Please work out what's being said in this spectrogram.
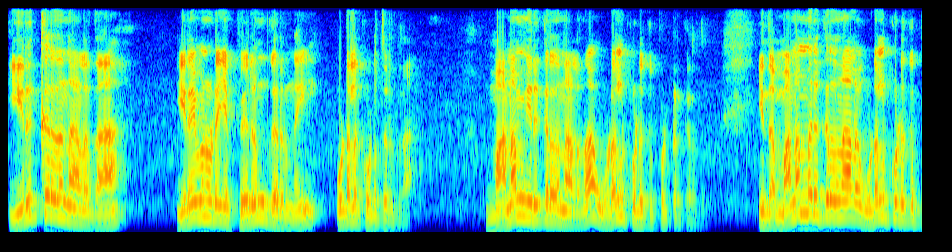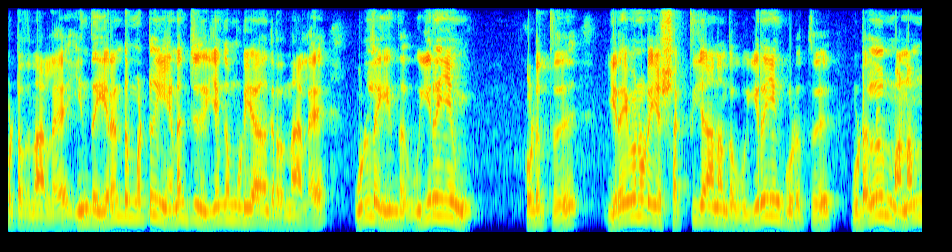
இருக்கிறதுனால தான் இறைவனுடைய பெரும் கருணை உடலை கொடுத்துருக்குறான். மனம் இருக்கிறதுனால தான் உடல் கொடுக்கப்பட்டிருக்கிறது. இந்த மனம் இருக்கிறதுனால உடல் கொடுக்கப்பட்டதுனால இந்த இரண்டு மட்டும் இணைஞ்சு இயங்க முடியாதுங்கிறதுனால உள்ள இந்த உயிரையும் கொடுத்து இறைவனுடைய சக்தியான அந்த உயிரையும் கொடுத்து உடல் மனம்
